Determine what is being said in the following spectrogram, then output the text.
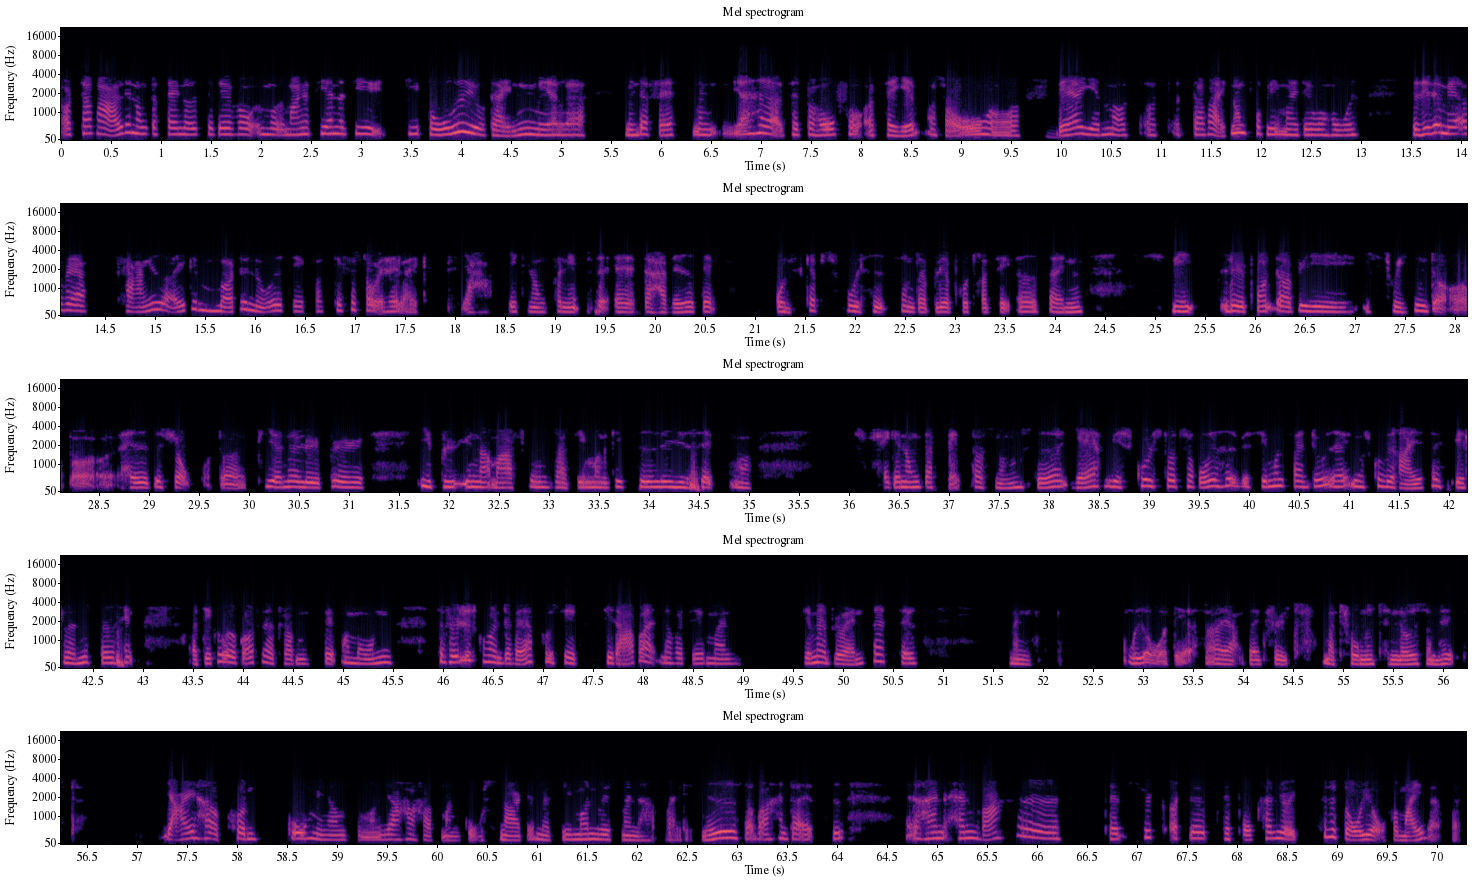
Og der var aldrig nogen, der sagde noget til det, hvor mange af pigerne, de, de boede jo derinde mere eller mindre fast, men jeg havde altså et behov for at tage hjem og sove og mm. være hjemme også, og, og der var ikke nogen problemer i det overhovedet. Så det der med at være fanget og ikke måtte noget, det, det forstår jeg heller ikke. Jeg har ikke nogen fornemmelse af, at der har været den ondskabsfuldhed, som der bliver portrætteret derinde. Vi løb rundt op i, i Sweden derop og havde det sjovt, og pigerne løb øh, i byen om aftenen, når Simon gik tidligt i sengen, og der ikke er nogen, der bandt os nogen steder. Ja, vi skulle stå til rådighed, hvis Simon fandt ud af, at nu skulle vi rejse et eller andet sted hen. Og det kunne jo godt være klokken 5 om morgenen. Selvfølgelig skulle man da være på sit, sit arbejde, når det man, det, man blev ansat til. Men udover det, så har jeg altså ikke følt mig tvunget til noget som helst. Jeg har kun gode minder om Simon. Jeg har haft mange gode snakke med Simon. Hvis man har været lidt nede, så var han der altid. Han, han var øh, den syg, og det, det brugte han jo ikke til det dårlige år for mig i hvert fald.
